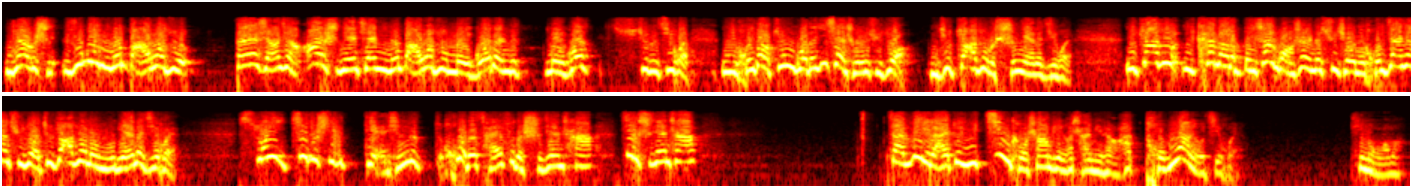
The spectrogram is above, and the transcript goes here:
你还有时，如果你能把握住，大家想想，二十年前你能把握住美国的人的美国需求的机会，你回到中国的一线城市去做，你就抓住了十年的机会，你抓住你看到了北上广深人的需求，你回家乡去做，就抓住了五年的机会。所以这就是一个典型的获得财富的时间差，这个时间差，在未来对于进口商品和产品上还同样有机会，听懂了吗？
